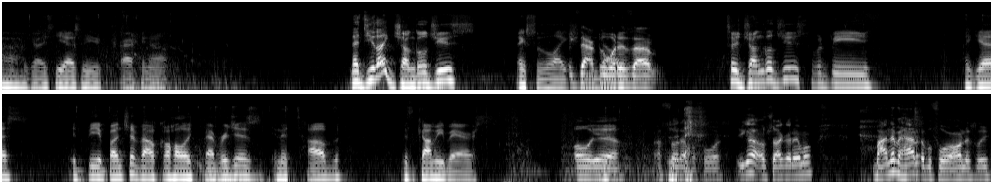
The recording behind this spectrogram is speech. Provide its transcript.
Oh, guys, he has me cracking out. Now, do you like jungle juice? Thanks for the like. Exactly what is that? So jungle juice would be, I guess, It'd be a bunch of alcoholic beverages in a tub with gummy bears. Oh yeah, I saw that before. You got um, shotgun ammo? But I never had it before, honestly.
